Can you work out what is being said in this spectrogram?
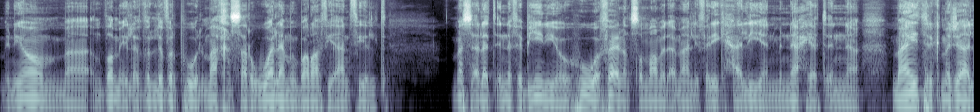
من يوم ما انضم إلى ليفربول ما خسر ولا مباراة في أنفيلد. مسألة أن فابينيو هو فعلا صمام الأمان لفريق حاليا من ناحية أنه ما يترك مجال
